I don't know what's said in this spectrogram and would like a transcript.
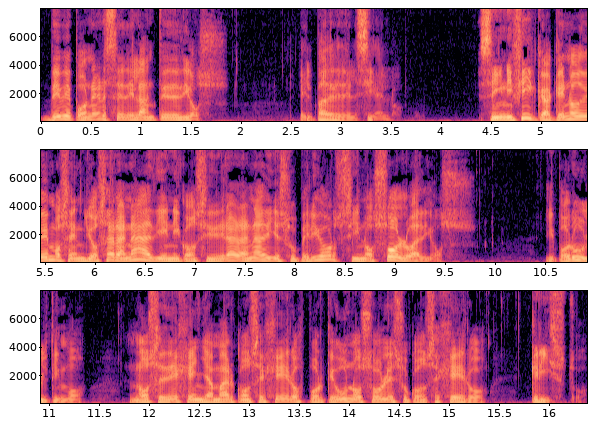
debe ponerse delante de Dios, el Padre del cielo. Significa que no debemos endiosar a nadie ni considerar a nadie superior, sino solo a Dios. Y por último, no se dejen llamar consejeros porque uno solo es su consejero, Cristo.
